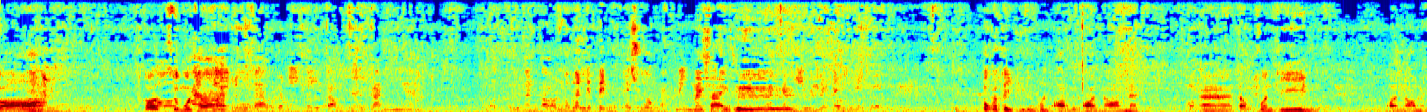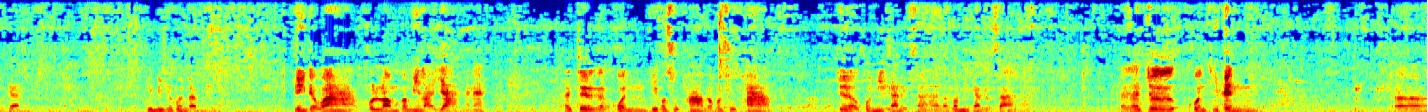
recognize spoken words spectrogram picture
ก็ก็สมมุติถ้าที่ดูแล้ววันนี้ที่ตอนเจอกันอย่างเงี้ยคือมันก็หรือว่ามันจะเป็นแค่ช่วงแบบไหนไม่ใช่คือหลังจากนี้มันจะเป็นยังไงปกติพี่เป็นคนอ่อนอ่อนน้อมนะอ่าแต่คนที่อ่อนน้อมเหมือนกันพี่ไม่ใช่คนแบบนี้ เพียงแต่ว่าคนเรามันก็มีหลายอย่างอะนะ ถ้าเจอกับคนที่เขาสุภาพเราก็สุภาพ เจอคนมีการศึกษาแล้วก็มีการศึกษา แต่ถ้าเจอคนที่เป็นเอ่อ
